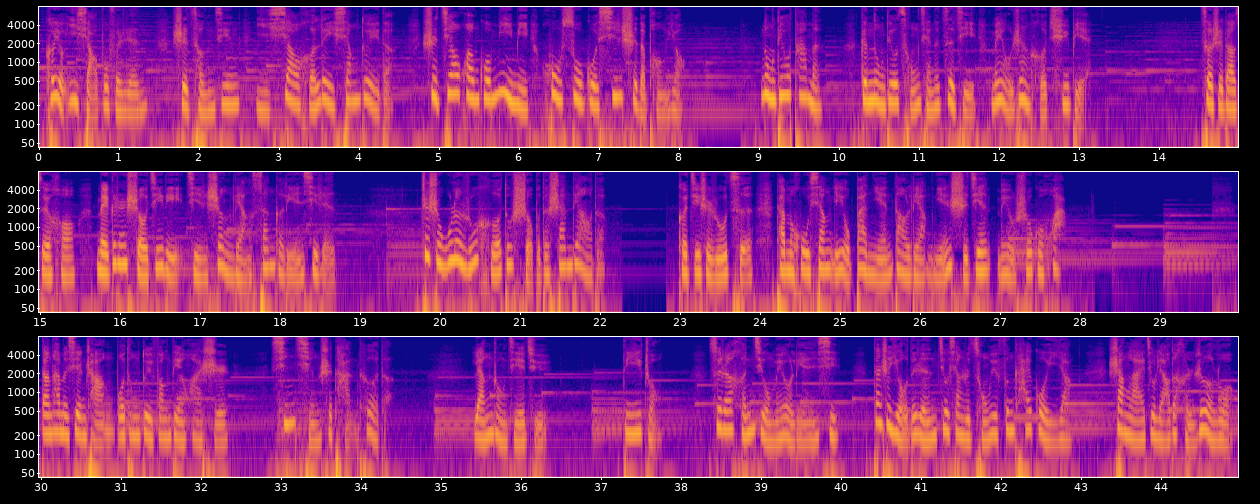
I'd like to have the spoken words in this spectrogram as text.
可有一小部分人，是曾经以笑和泪相对的。是交换过秘密、互诉过心事的朋友，弄丢他们，跟弄丢从前的自己没有任何区别。测试到最后，每个人手机里仅剩两三个联系人，这是无论如何都舍不得删掉的。可即使如此，他们互相也有半年到两年时间没有说过话。当他们现场拨通对方电话时，心情是忐忑的。两种结局，第一种，虽然很久没有联系，但是有的人就像是从未分开过一样，上来就聊得很热络。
